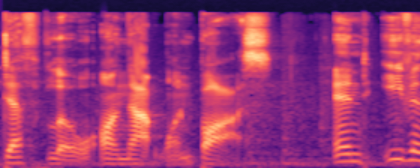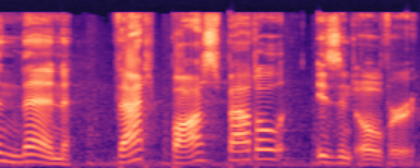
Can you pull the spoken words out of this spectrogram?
death blow on that one boss. And even then, that boss battle isn't over,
